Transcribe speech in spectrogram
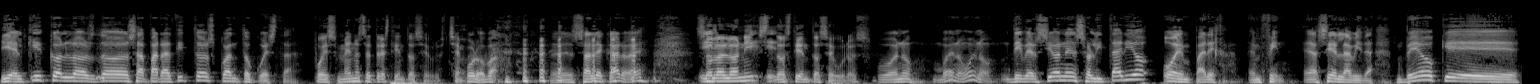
y el kit con los dos aparatitos, ¿cuánto cuesta? Pues menos de 300 euros. Chema. Juro, va. Eh, sale caro, ¿eh? Solo Y- el Onix, y- 200 euros. Bueno, bueno, bueno. Diversión en solitario o en pareja. En fin, así es la vida. Veo que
